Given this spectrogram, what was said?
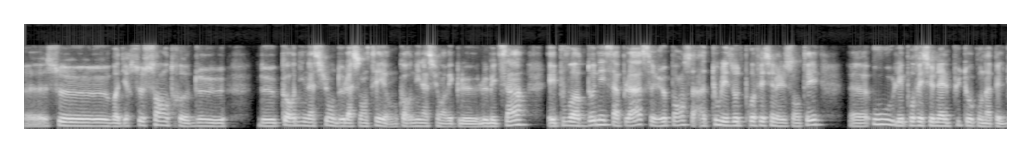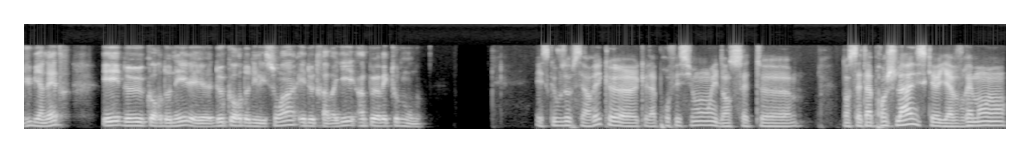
euh, ce on va dire ce centre de de coordination de la santé en coordination avec le, médecin et pouvoir donner sa place, je pense, à tous les autres professionnels de santé euh, ou les professionnels plutôt qu'on appelle du bien-être et de coordonner, les, de coordonner les soins et de travailler un peu avec tout le monde. Est-ce que vous observez que, que, la profession est dans cette, euh, dans cette approche-là? Est-ce qu'il y a vraiment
